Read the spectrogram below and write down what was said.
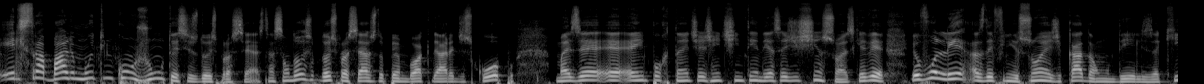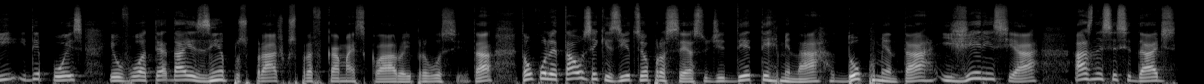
eles trabalham muito em conjunto esses dois processos. Né? São dois, dois processos do PMBOK da área de escopo, mas é, é, é, importante a gente entender essas distinções. Quer ver? Eu vou ler as definições de cada um deles aqui e depois eu vou até dar exemplos práticos para ficar mais claro aí para você. Tá? Então, coletar os requisitos é o processo de determinar, documentar e gerenciar as necessidades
